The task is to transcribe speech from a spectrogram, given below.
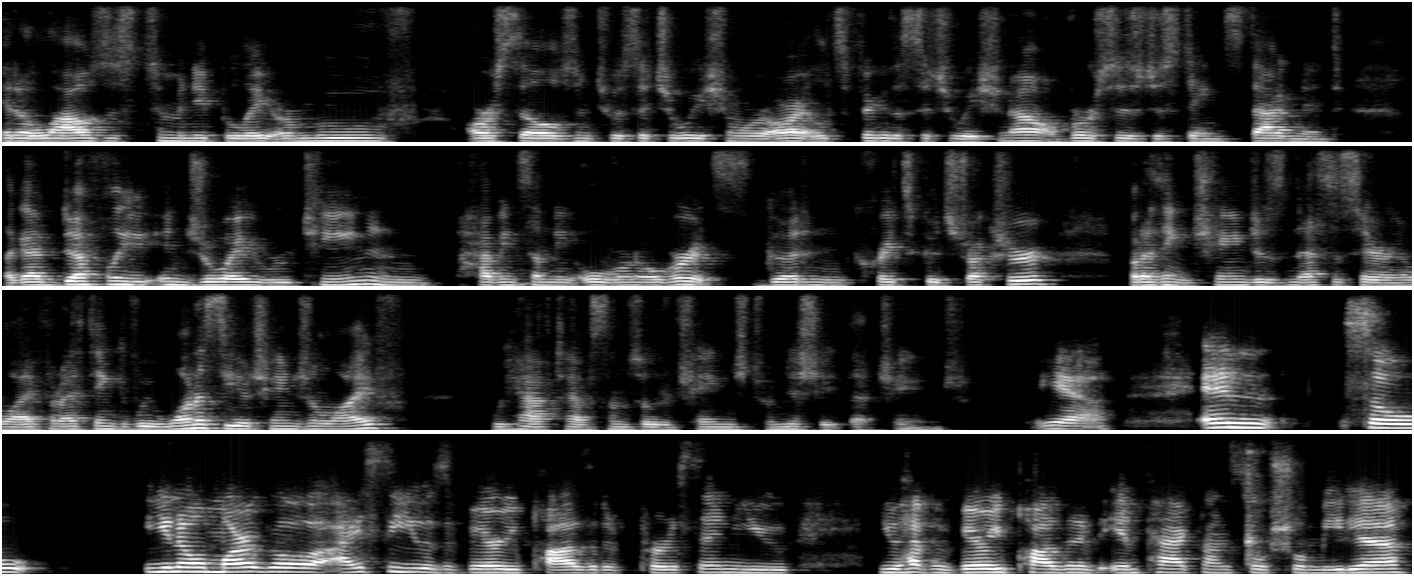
it allows us to manipulate or move ourselves into a situation where all right let's figure the situation out versus just staying stagnant. Like i definitely enjoy routine and having something over and over. It's good and creates good structure but i think change is necessary in life. And i think if we want to see a change in life we have to have some sort of change to initiate that change. Yeah. And so you know margaux i see you as a very positive person. You you have a very positive impact on social media.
